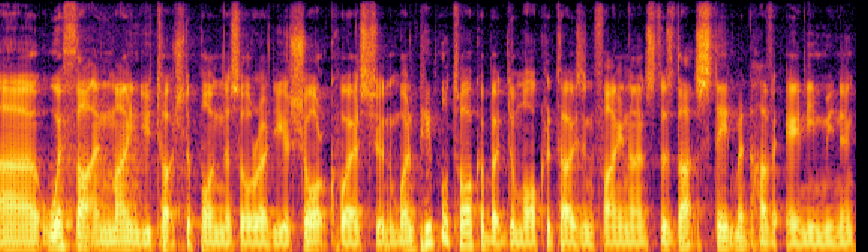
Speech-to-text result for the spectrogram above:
Uh, with that in mind, you touched upon this already, a short question. When people talk about democratizing finance, does that statement have any meaning?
